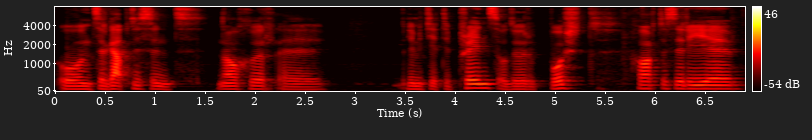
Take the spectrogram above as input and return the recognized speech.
Und das Ergebnis sind nachher äh, limitierte Prints oder Postkartenserien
